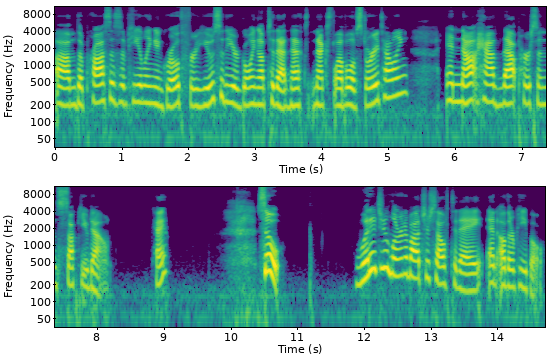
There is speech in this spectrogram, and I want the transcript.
um, the process of healing and growth for you so that you're going up to that next next level of storytelling and not have that person suck you down. Okay. So, what did you learn about yourself today and other people?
